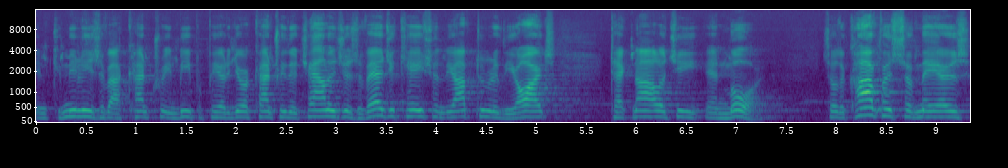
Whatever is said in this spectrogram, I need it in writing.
in communities of our country and be prepared in your country, the challenges of education, the opportunity of the arts, technology, and more. So the Conference of Mayors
